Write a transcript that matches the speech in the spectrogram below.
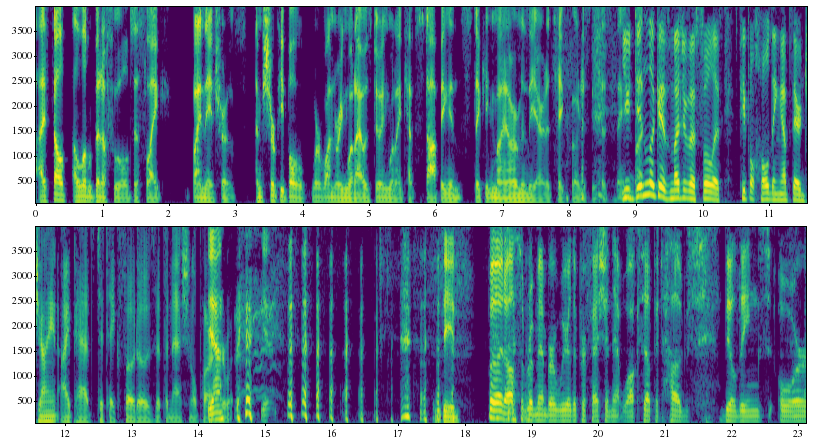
I felt a little bit of fool just like by nature of I'm sure people were wondering what I was doing when I kept stopping and sticking my arm in the air to take photos with this thing. You but- didn't look as much of a fool as people holding up their giant iPads to take photos at the national park. Yeah. Or what. Yeah. Indeed. But also remember, we're the profession that walks up and hugs buildings or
